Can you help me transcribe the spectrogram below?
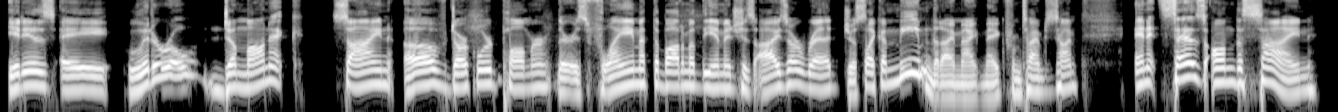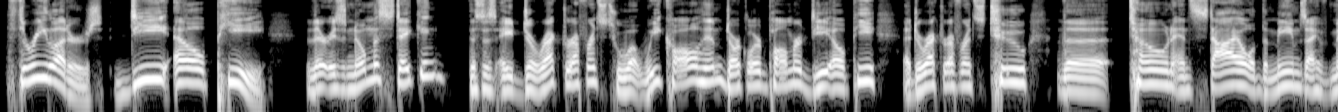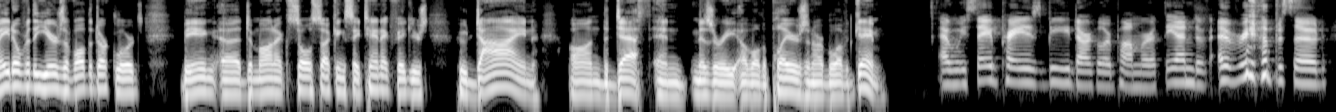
It is a literal demonic sign of Dark Lord Palmer. There is flame at the bottom of the image. His eyes are red, just like a meme that I might make from time to time. And it says on the sign three letters DLP. There is no mistaking. This is a direct reference to what we call him, Dark Lord Palmer, DLP, a direct reference to the tone and style of the memes I have made over the years of all the Dark Lords being uh, demonic, soul sucking, satanic figures who dine on the death and misery of all the players in our beloved game. And we say praise be Dark Lord Palmer at the end of every episode,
